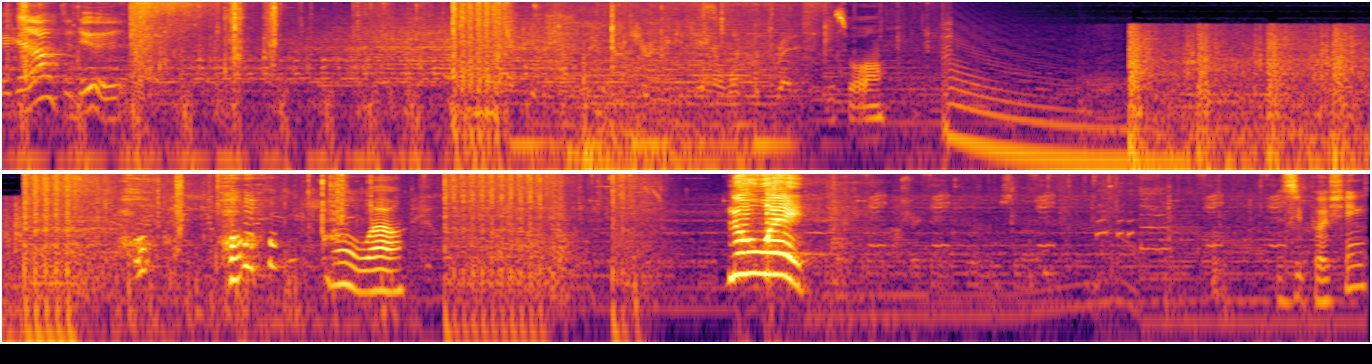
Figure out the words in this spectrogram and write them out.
You're gonna have to do it. Securing the container once the threat is This wall. Oh wow. No way! Is he pushing?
